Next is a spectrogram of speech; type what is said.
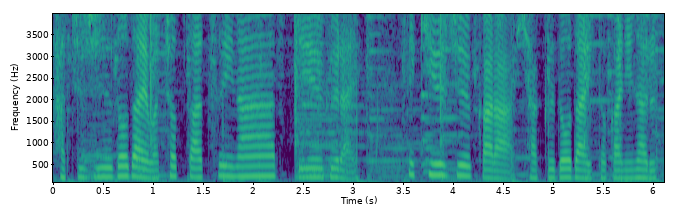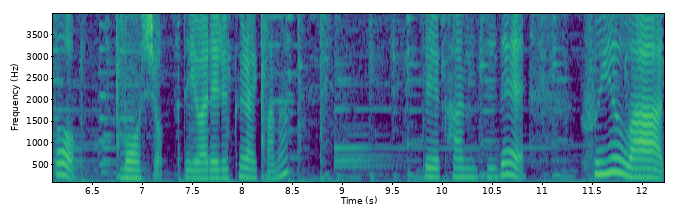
80度台はちょっと暑いなっていうぐらい。で90から100度台とかになると猛暑って言われるくらいかな。っていう感じで冬は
